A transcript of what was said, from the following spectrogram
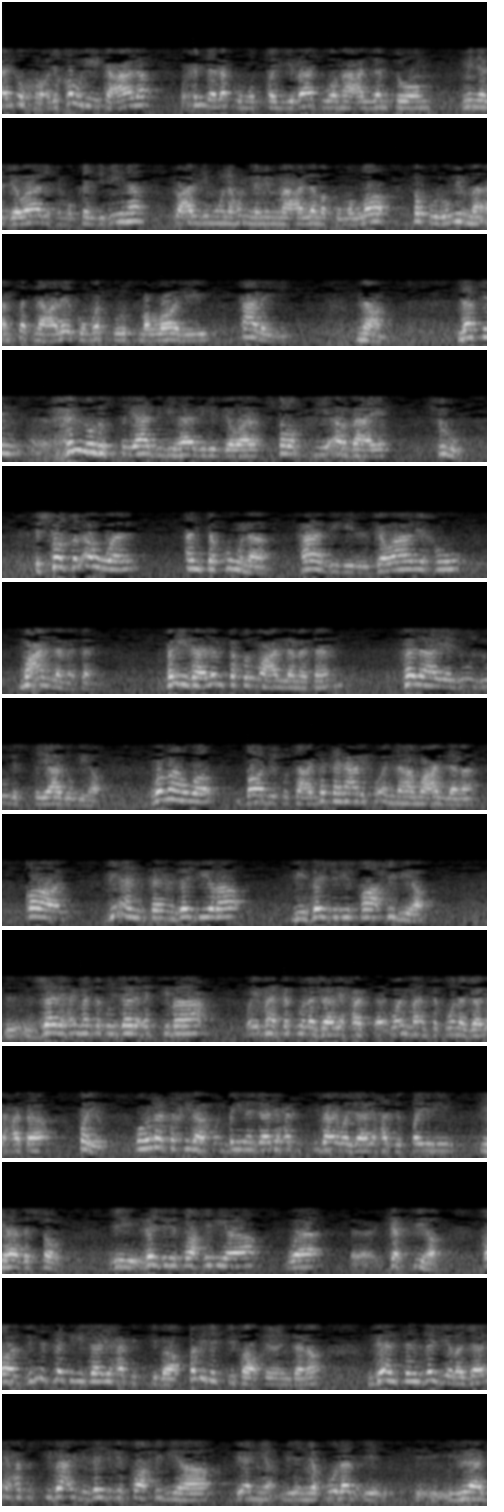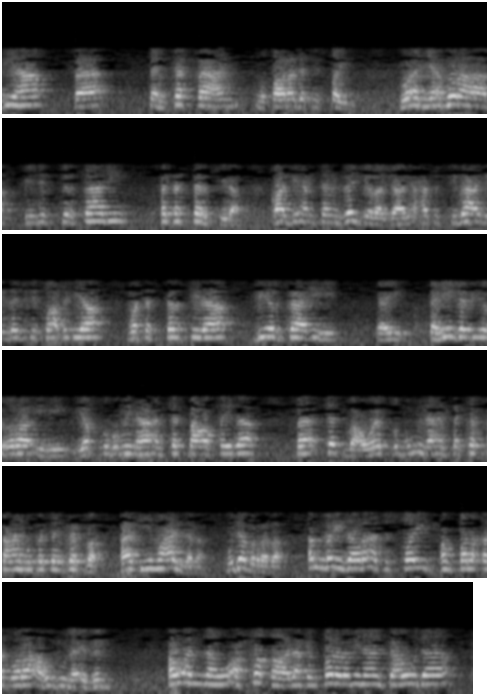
الأخرى. لقوله تعالى أحل لكم الطيبات وما علمتم من الجوارح مكذبين تعلمونهن مما علمكم الله فكلوا مما أمسكنا عليكم واذكروا اسم الله عليه. نعم. لكن حل الاصطياد بهذه الجوارح اشترط فيه أربعة شروط. الشرط الأول أن تكون هذه الجوارح معلمة. فإذا لم تكن معلمة فلا يجوز الاصطياد بها. وما هو ضابط تعد نعرف أنها معلمة. قال بأن تنزجر بزجر صاحبها. الجارحة إما أن تكون جارحة سباع وإما أن تكون جارحة وإما أن تكون جارحة طير. وهناك خلاف بين جارحة السباع وجارحة الطير في هذا الشرط بزجر صاحبها وكفها قال بالنسبة لجارحة السباع فبالاتفاق عندنا بأن تنزجر جارحة السباع بزجر صاحبها بأن يقول يناديها فتنكف عن مطاردة الصيد وأن يأمرها بالاسترسال فتسترسل. قال بأن تنزجر جارحة السباع بزجر صاحبها وتسترسل بإرساله يعني تهيج بإغرائه يطلب منها أن تتبع الصيد فتتبع ويطلب منها أن تكف عنه فتنكف هذه معلمة مدبربة. أما إذا رأت الصيد فانطلقت وراءه دون إذن. أو أنه أطلقها لكن طلب منها أن تعود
